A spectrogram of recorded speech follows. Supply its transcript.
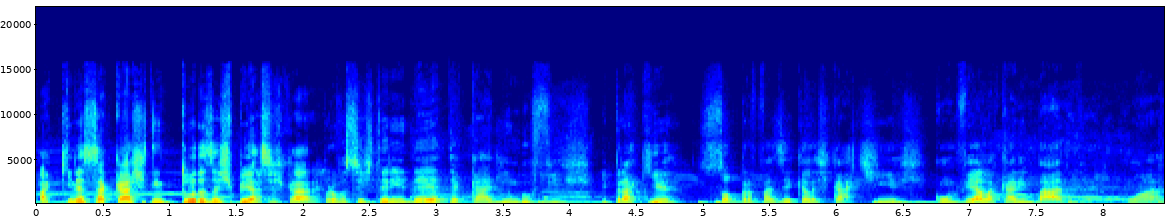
Aqui nessa caixa tem todas as peças, cara. Pra vocês terem ideia, até carimbo eu fiz. E pra quê? Só pra fazer aquelas cartinhas com vela carimbada, velho. Com a,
